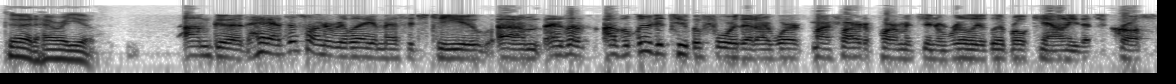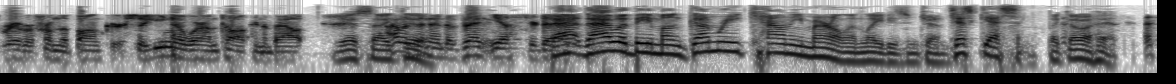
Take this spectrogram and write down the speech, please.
Good. How are you? I'm good. Hey, I just want to relay a message to you. Um, as I've, I've alluded to before, that I work, my fire department's in a really liberal county that's across the river from the bunker, so you know where I'm talking about. Yes, I, I was do. in an event yesterday. that that would be Montgomery County, Maryland, ladies and gentlemen. Just guessing, but go ahead.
